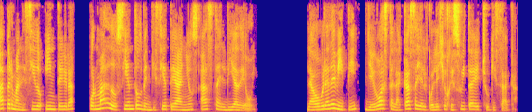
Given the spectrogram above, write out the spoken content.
ha permanecido íntegra por más de 227 años hasta el día de hoy. La obra de Viti llegó hasta la casa y el colegio jesuita de Chuquisaca.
